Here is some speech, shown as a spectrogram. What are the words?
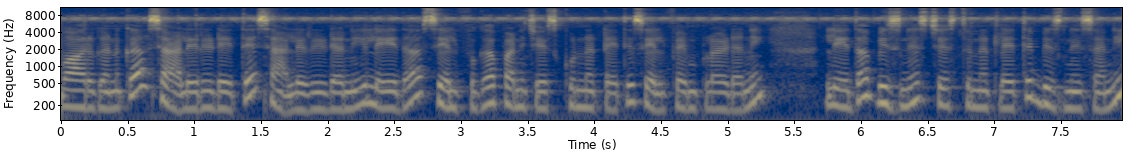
వారు కనుక శాలరీడ్ అయితే శాలరీడ్ అని లేదా సెల్ఫ్గా పని చేసుకున్నట్టయితే సెల్ఫ్ ఎంప్లాయిడ్ అని లేదా బిజినెస్ చేస్తున్నట్లయితే బిజినెస్ అని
